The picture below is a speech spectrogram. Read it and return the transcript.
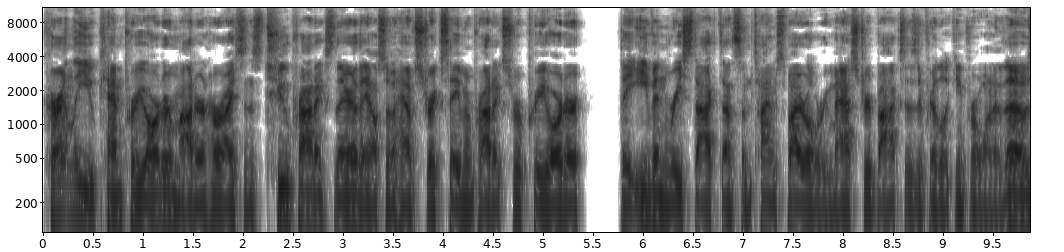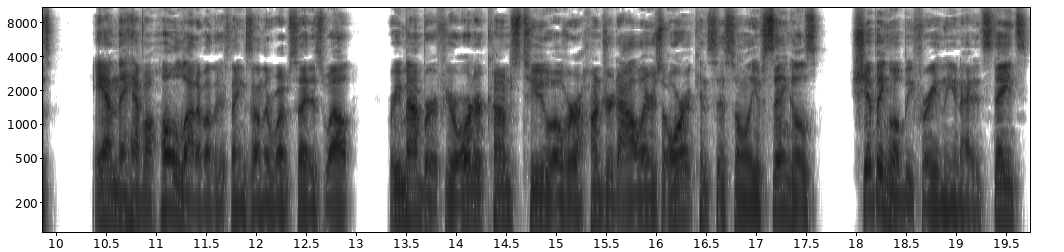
Currently, you can pre-order Modern Horizons 2 products there. They also have Strixhaven products for pre-order. They even restocked on some Time Spiral remastered boxes if you're looking for one of those. And they have a whole lot of other things on their website as well. Remember, if your order comes to over $100 or it consists only of singles, shipping will be free in the United States.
